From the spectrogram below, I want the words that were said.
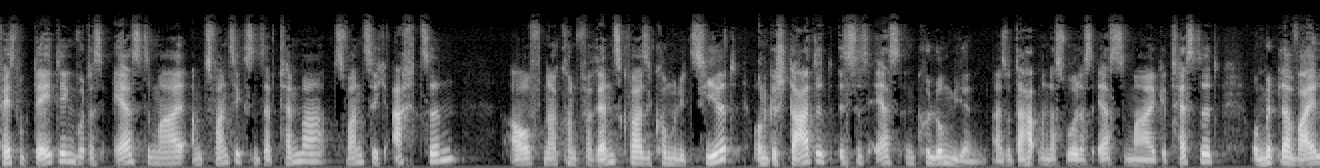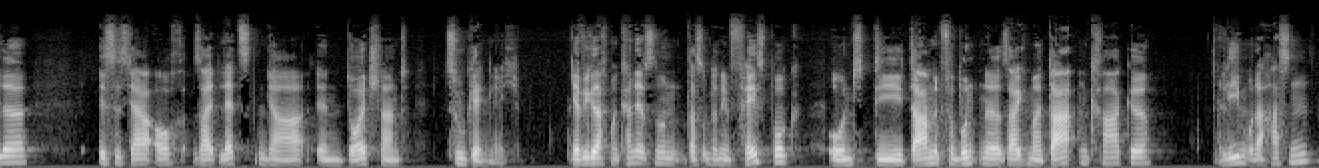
Facebook Dating wurde das erste Mal am 20. September 2018 auf einer Konferenz quasi kommuniziert und gestartet ist es erst in Kolumbien. Also da hat man das wohl das erste Mal getestet und mittlerweile ist es ja auch seit letztem Jahr in Deutschland zugänglich. Ja, wie gesagt, man kann jetzt nun das Unternehmen Facebook und die damit verbundene, sage ich mal, Datenkrake lieben oder hassen.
